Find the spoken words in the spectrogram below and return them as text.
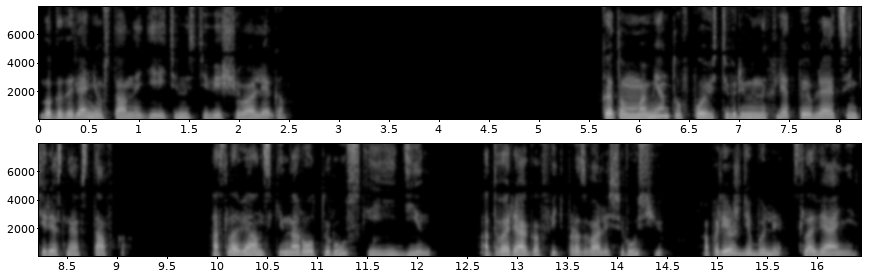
благодаря неустанной деятельности вещего Олега. К этому моменту в повести временных лет появляется интересная вставка. А славянский народ и русский един. От варягов ведь прозвались Русью, а прежде были славяне.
